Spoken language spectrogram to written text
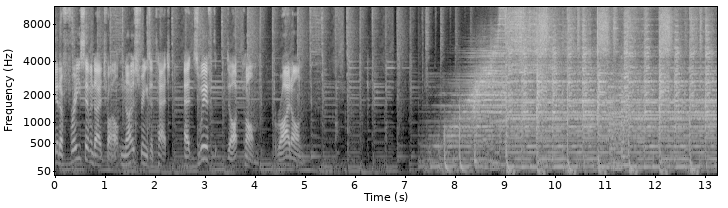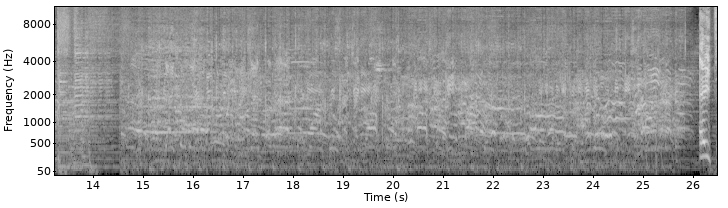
Get a free seven day trial, no strings attached, at Zwift.com. Ride on. Eight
